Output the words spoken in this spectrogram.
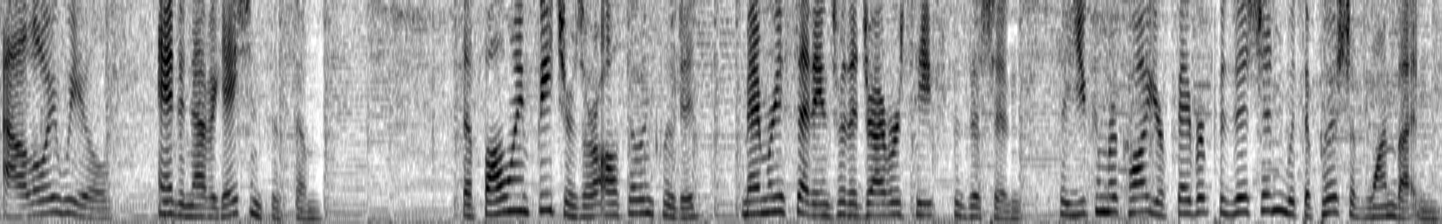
alloy wheels, and a navigation system. The following features are also included. Memory settings for the driver's seat's positions, so you can recall your favorite position with the push of one button,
